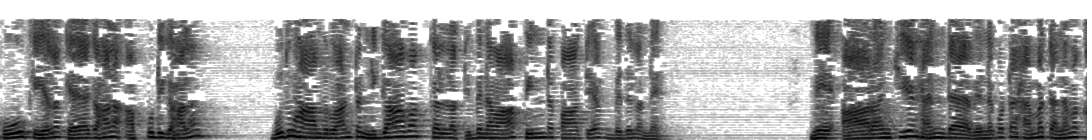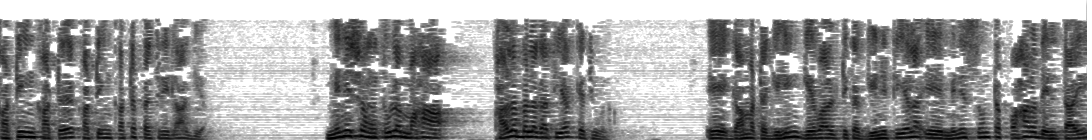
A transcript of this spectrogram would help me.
හූ කියලා කෑ ගහලා අප්පුඩි ගහලා බුදුහාඳුරන්ට නිගාවක් කළා තිබෙනවා පින්ඩ පාතයක් බෙදලා නැහැ. මේ ආරංචිය හැන්දෑ වෙනකොට හැමතැනම කටින් කට කටින් කට පැතිරිලා ගියා. මිනිසුන් තුල මහා කලබල ගතියක් ඇති වුණා. ඒ ගමට ගිහින් ගෙවල් ටික ගිනි තියලා ඒ මිනිස්සුන්ට පහර දෙන්නයි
